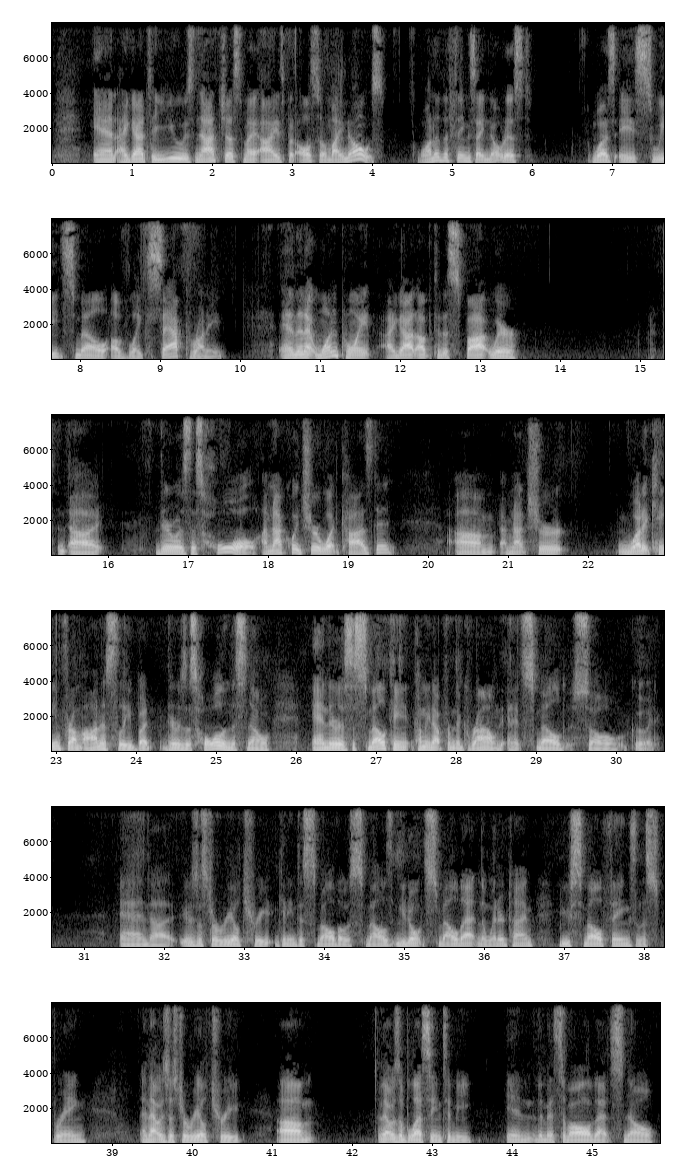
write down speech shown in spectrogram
and I got to use not just my eyes but also my nose. One of the things I noticed was a sweet smell of like sap running. And then at one point, I got up to the spot where uh, there was this hole. I'm not quite sure what caused it. Um, I'm not sure what it came from, honestly, but there was this hole in the snow and there was a smell came, coming up from the ground, and it smelled so good. And uh, it was just a real treat getting to smell those smells. You don't smell that in the wintertime. You smell things in the spring, and that was just a real treat. Um, that was a blessing to me in the midst of all of that snow.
